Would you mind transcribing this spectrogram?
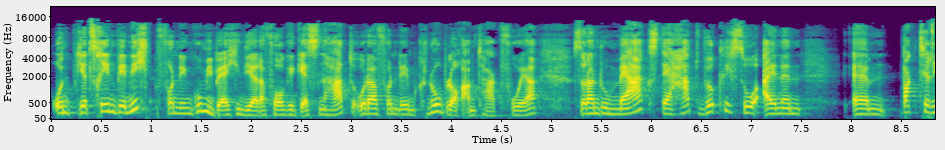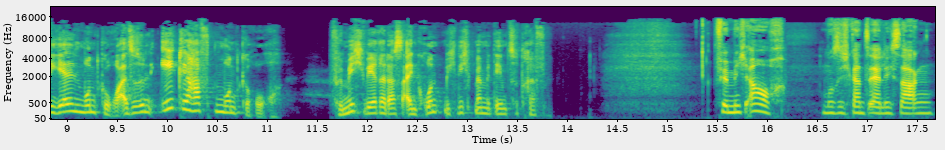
Und jetzt reden wir nicht von den Gummibärchen, die er davor gegessen hat oder von dem Knoblauch am Tag vorher, sondern du merkst, der hat wirklich so einen ähm, bakteriellen Mundgeruch, also so einen ekelhaften Mundgeruch. Für mich wäre das ein Grund, mich nicht mehr mit dem zu treffen. Für mich auch, muss ich ganz ehrlich sagen.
